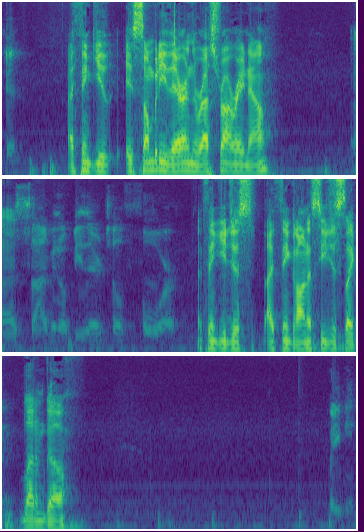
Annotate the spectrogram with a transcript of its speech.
Okay. I think you is somebody there in the restaurant right now. Uh, Simon will be there till four. I think you just. I think honestly, just like let him go. What do you mean?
